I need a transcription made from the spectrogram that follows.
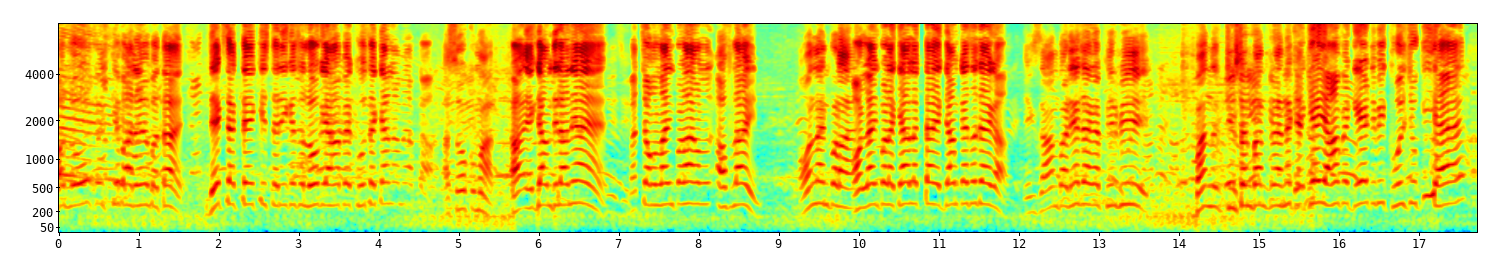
और लोगों को इसके बारे में बताएँ। देख सकते हैं किस तरीके से लोग यहाँ पे खुश है। क्या नाम है आपका? अशोक कुमार। एग्ज़ाम दिलाने आए हैं? बच्चा ऑनलाइन पढ़ा है ऑफलाइन ऑनलाइन पढ़ा है। ऑनलाइन पढ़ा क्या लगता है एग्ज़ाम कैसा जाएगा? एग्ज़ाम बढ़िया जाएगा फिर भी बंद ट्यूशन बंद रहने के यहाँ पे गेट भी खुल चुकी है।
